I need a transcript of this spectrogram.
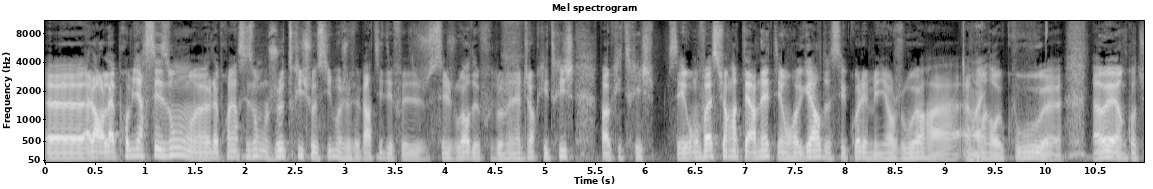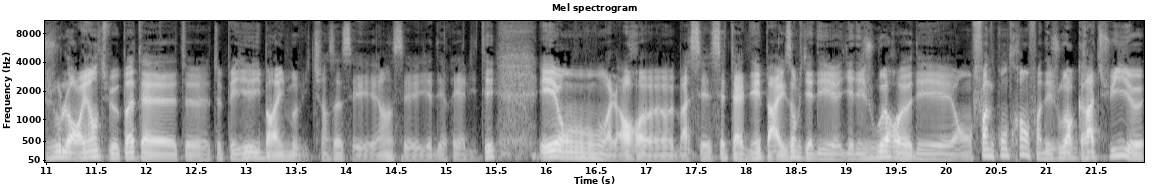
alors la première saison, la première saison, je triche aussi. Moi, je fais partie de ces joueurs de Football Manager qui trichent, enfin qui trichent. C'est on va sur internet et on regarde c'est quoi les meilleurs joueurs à, à moindre coût. bah ouais, hein, quand tu joues Lorient, tu peux pas te te payer Ibrahimovic. Hein, ça, c'est, hein, c'est, il y a des réalités. Et on, alors, euh, bah, cette année, par exemple, il y a des, il y a des joueurs euh, des, en fin de contrat, enfin des joueurs gratuits euh,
